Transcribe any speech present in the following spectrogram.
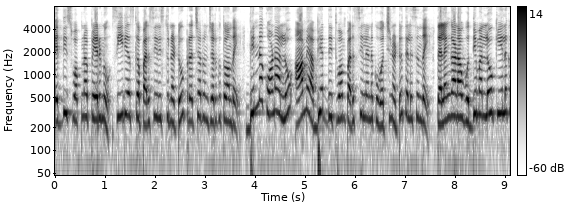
Peddi Swapna పేరు పేరును సీరియస్గా పరిశీలిస్తున్నట్టు ప్రచారం జరుగుతోంది. భిన్న కోణాల్లో ఆమె అభ్యర్థిత్వం పరిశీలనకు వచ్చినట్టు తెలిసిందే. తెలంగాణ ఉద్యమంలో కీలక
